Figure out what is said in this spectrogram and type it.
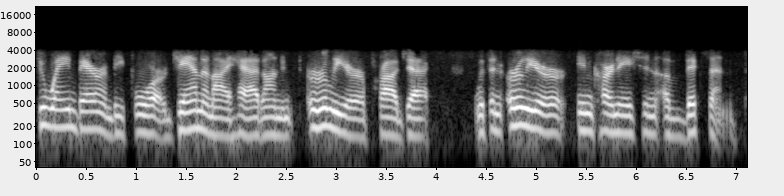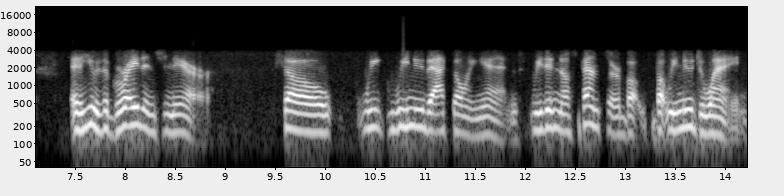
Duane Baron before. Jan and I had on an earlier project with an earlier incarnation of Vixen, and he was a great engineer. So we we knew that going in. We didn't know Spencer, but but we knew Duane.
